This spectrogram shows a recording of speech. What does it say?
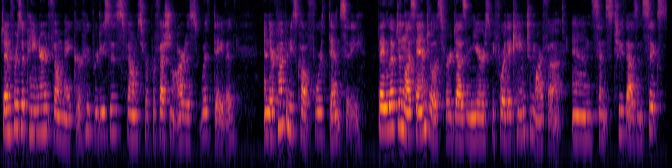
Jennifer is a painter and filmmaker who produces films for professional artists with David, and their company is called Fourth Density. They lived in Los Angeles for a dozen years before they came to Marfa, and since 2006,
